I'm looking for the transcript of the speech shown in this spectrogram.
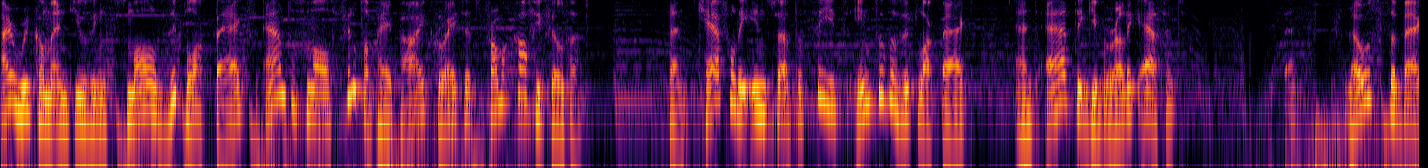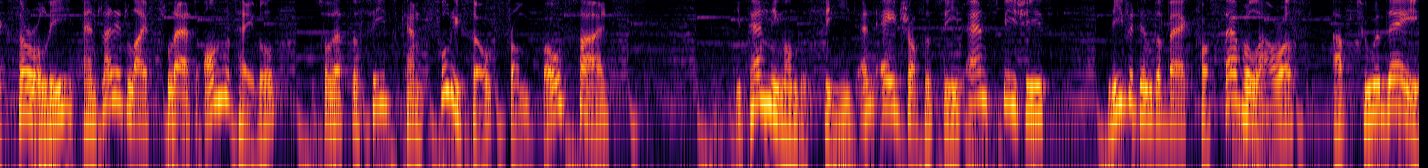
I recommend using small Ziploc bags and a small filter paper I created from a coffee filter. Then carefully insert the seeds into the Ziploc bag and add the gibberellic acid. Then Close the bag thoroughly and let it lie flat on the table so that the seeds can fully soak from both sides. Depending on the seed and age of the seed and species, leave it in the bag for several hours, up to a day.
